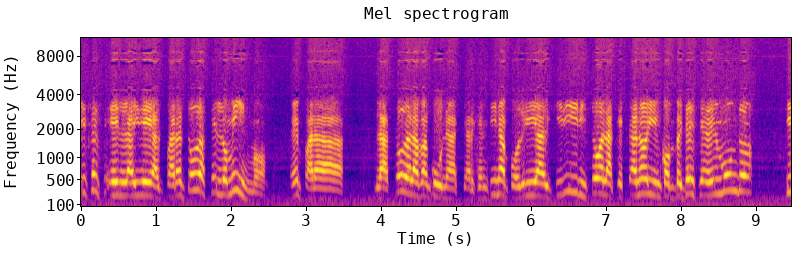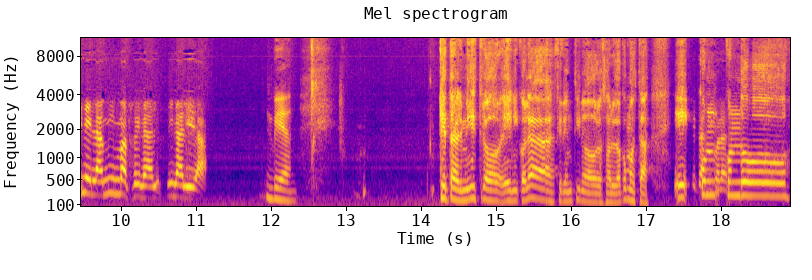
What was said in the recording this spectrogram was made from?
Esa es, la idea, para todas es lo mismo, ¿eh? para la, todas las vacunas que Argentina podría adquirir y todas las que están hoy en competencia del mundo, tienen la misma finalidad. Bien. ¿Qué tal, ministro eh, Nicolás Fiorentino? Lo saluda, ¿cómo está? Eh, cuando,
